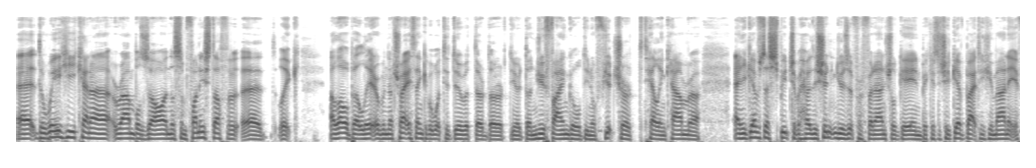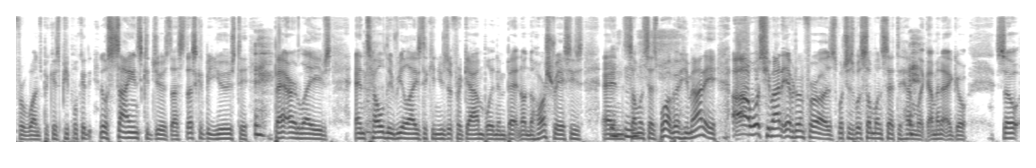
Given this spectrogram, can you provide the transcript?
Uh, the way he kind of rambles on. There's some funny stuff, uh, like a little bit later when they're trying to think about what to do with their their you know their newfangled you know future telling camera, and he gives this speech about how they shouldn't use it for financial gain because they should give back to humanity for once because people could you know science could use this. This could be used to better lives until they realize they can use it for gambling and betting on the horse races. And Mhm. someone says, "What about humanity? Ah, what's humanity ever done for us?" Which is what someone said to him like a minute ago. So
